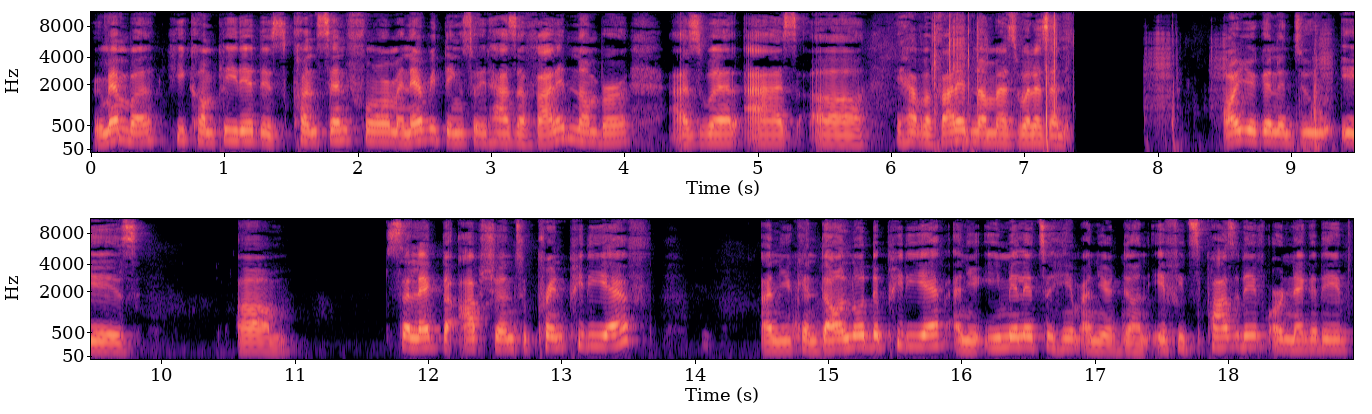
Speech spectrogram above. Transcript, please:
Remember, he completed his consent form and everything, so it has a valid number as well as uh, you have a valid number as well as an. All you're gonna do is um, select the option to print PDF, and you can download the PDF and you email it to him, and you're done. If it's positive or negative,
